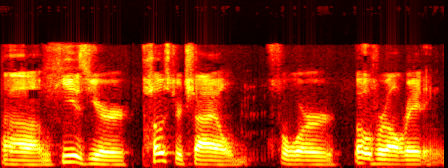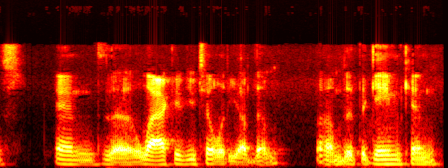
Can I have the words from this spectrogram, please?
Um, he is your poster child for overall ratings and the lack of utility of them. Um, that the game can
